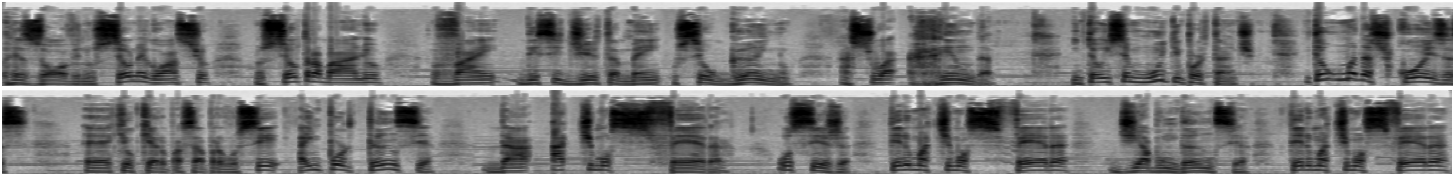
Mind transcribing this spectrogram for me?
resolve no seu negócio, no seu trabalho, vai decidir também o seu ganho, a sua renda. Então isso é muito importante. Então uma das coisas é, que eu quero passar para você, a importância da atmosfera ou seja, ter uma atmosfera de abundância, ter uma atmosfera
